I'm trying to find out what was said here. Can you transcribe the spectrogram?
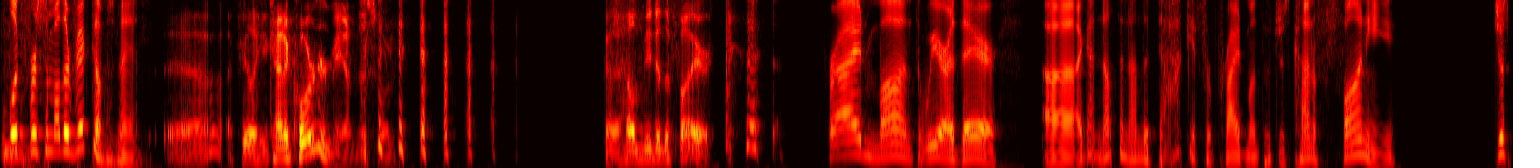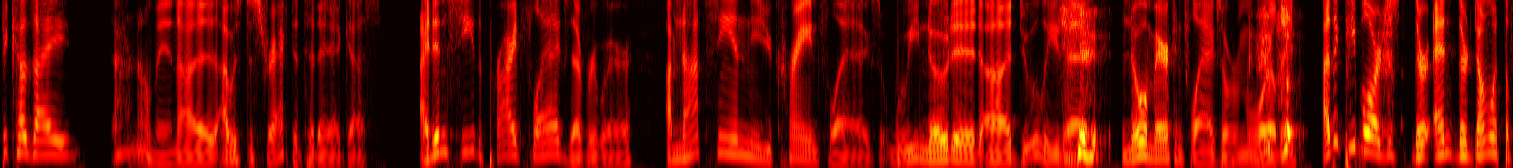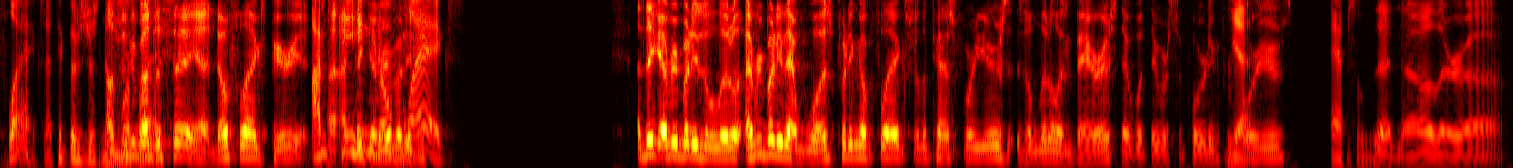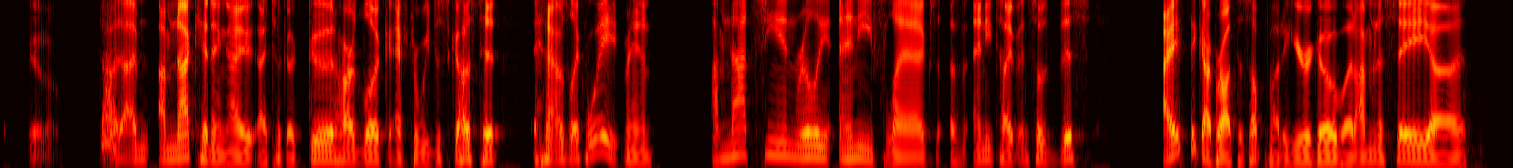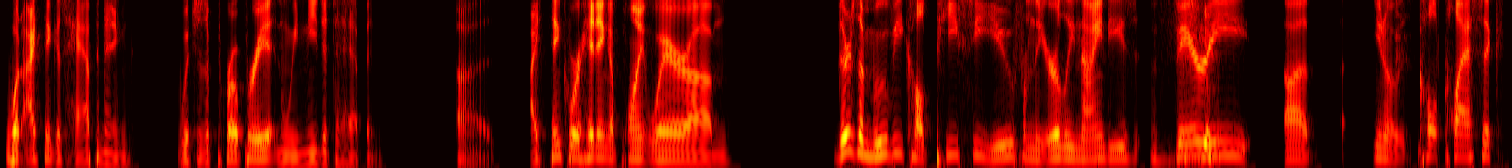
look for some other victims, man. Yeah, I feel like you kind of cornered me on this one. kind of held me to the fire. Pride Month, we are there. Uh, I got nothing on the docket for Pride Month, which is kind of funny. Just because I, I don't know, man. Uh, I was distracted today. I guess I didn't see the Pride flags everywhere. I'm not seeing the Ukraine flags. We noted uh, duly that no American flags over Memorial Day. I think people are just they're en- they're done with the flags. I think there's just I no was just about to flags. say, yeah, no flags. Period. I'm I- I seeing think no everybody's just- flags. I think everybody's a little. Everybody that was putting up flags for the past four years is a little embarrassed at what they were supporting for Yes. four years. Absolutely. That now they're, uh, you know, No, I'm I'm not kidding. I, I took a good hard look after we discussed it, and I was like, wait, man, I'm not seeing really any flags of any type. And so this, I think I brought this up about a year ago, but I'm gonna say uh, what I think is happening, which is appropriate, and we need it to happen. Uh, I think we're hitting a point where um, there's a movie called PCU from the early '90s, very uh, you know, cult classic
